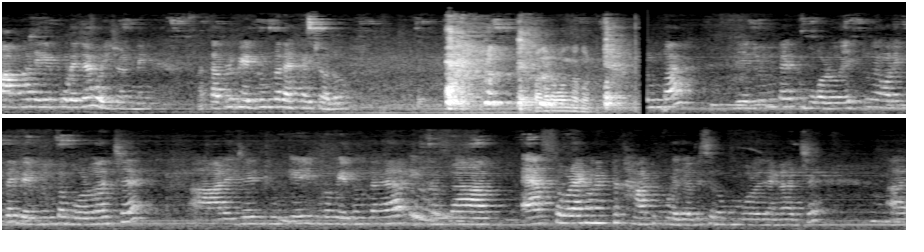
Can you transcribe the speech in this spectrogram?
পাখা লেগে পড়ে যায় ওই জন্যে। আর তারপরে বেডরুমটা দেখাই চলো। বন্ধ কর। বেডরুমটা বেডরুমটা একটু বড় না অনেকটাই বেডরুমটা বড় আছে। আর এই যে ঢুকেই পুরো বেডরুমটা, এখানটা এত বড় এখন একটা খাট পড়ে যাবে, সেরকম বড় জায়গা আছে। আর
